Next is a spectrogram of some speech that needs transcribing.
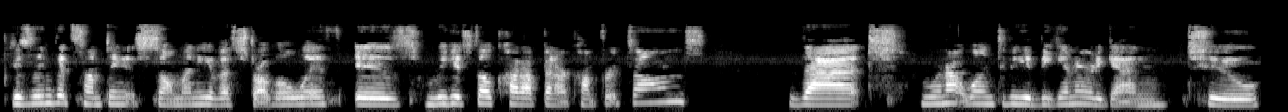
Because I think that's something that so many of us struggle with is we get so caught up in our comfort zones that we're not willing to be a beginner again to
